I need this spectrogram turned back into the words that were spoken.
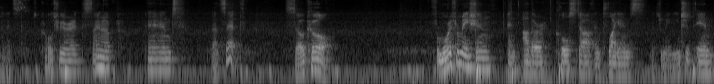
And let's scroll trigger it, sign up, and that's it. So cool. For more information and other cool stuff and plugins that you may be interested in,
